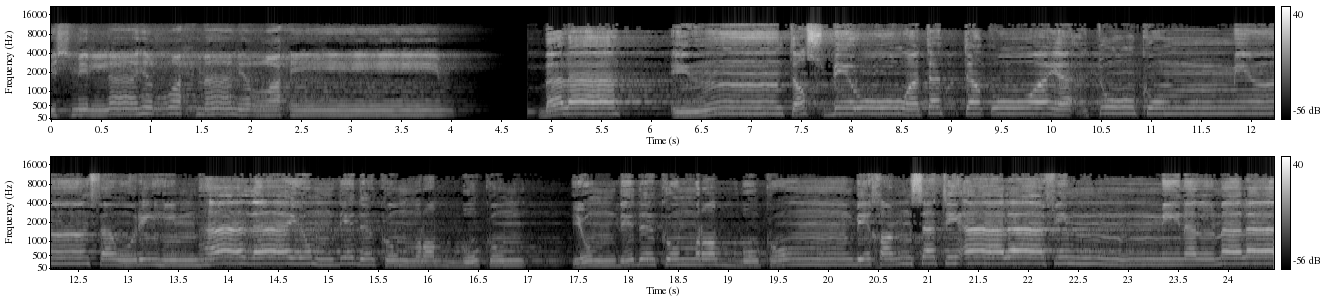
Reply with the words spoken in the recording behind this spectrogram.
بسم الله الرحمن الرحيم. بلى إن تصبروا وتتقوا ويأتوكم من فورهم هذا يمددكم ربكم يمددكم ربكم بخمسة آلاف من الملائكة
